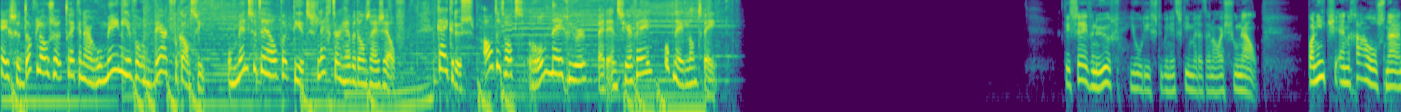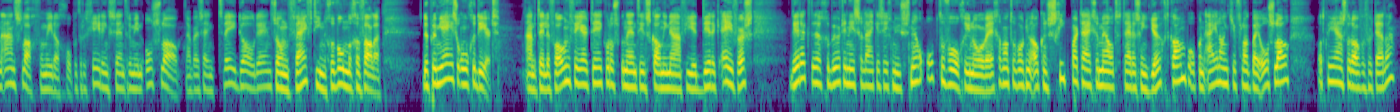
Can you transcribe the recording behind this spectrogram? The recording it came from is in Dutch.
Noorwegse daklozen trekken naar Roemenië voor een werkvakantie. Om mensen te helpen die het slechter hebben dan zijzelf. Kijken dus. Altijd wat, rond 9 uur, bij de NCRV op Nederland 2. Het is 7 uur, Juri Stubenitski met het NOS-journaal. Paniek en chaos na een aanslag vanmiddag op het regeringscentrum in Oslo. Daarbij zijn twee doden en zo'n 15 gewonden gevallen. De premier is ongedeerd. Aan de telefoon VRT-correspondent in Scandinavië Dirk Evers. Dirk, de gebeurtenissen lijken zich nu snel op te volgen in Noorwegen... want er wordt nu ook een schietpartij gemeld tijdens een jeugdkamp... op een eilandje vlakbij Oslo. Wat kun jij ons erover vertellen?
